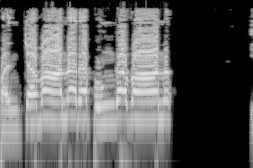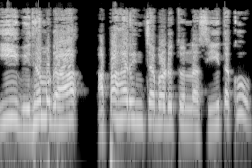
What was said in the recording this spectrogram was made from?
పంచవానర పుంగవాన్ ఈ విధముగా అపహరించబడుతున్న సీతకు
